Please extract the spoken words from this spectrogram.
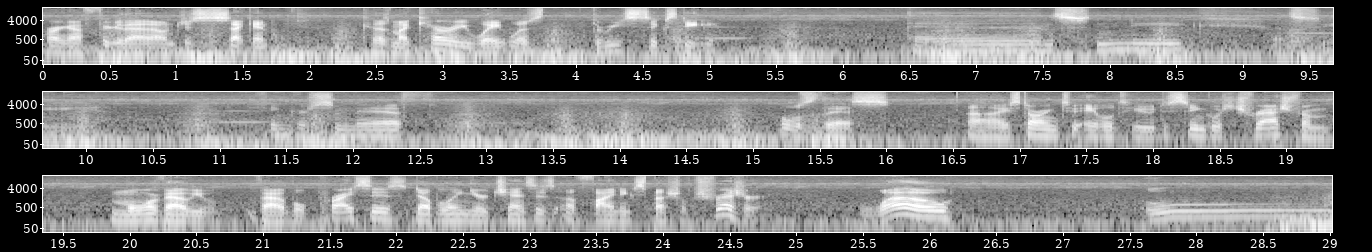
Probably gotta figure that out in just a second, because my carry weight was 360. And sneak. Let's see. Fingersmith. This? Uh, you're starting to able to distinguish trash from more valuable valuable prices, doubling your chances of finding special treasure. Whoa! Ooh,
